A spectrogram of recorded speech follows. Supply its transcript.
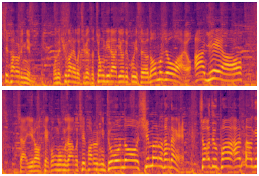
7856님 오늘 휴가 내고 집에서 쫑디 라디오 듣고 있어요. 너무 좋아요. 아 예요. 자 이렇게 0049 7856님 두 분도 10만원 상당의 저주파 안마기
